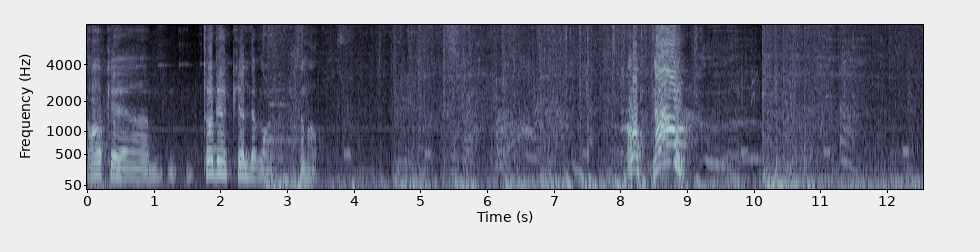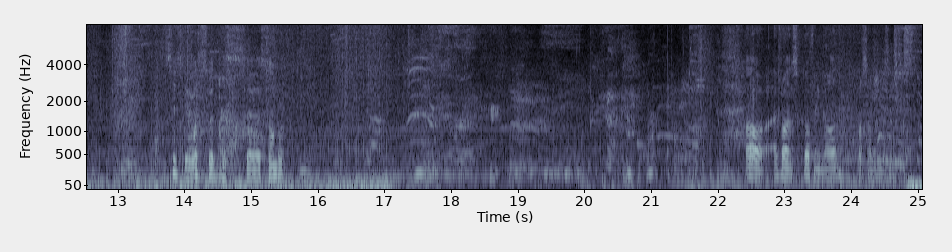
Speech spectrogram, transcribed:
Okay, um, Torbjorn killed everyone, somehow. Oh, no! Seriously, what's with this uh, Sombra? Oh, everyone's coughing on for some reason.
